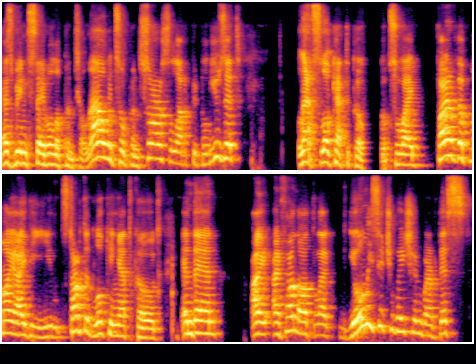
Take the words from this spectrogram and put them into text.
has been stable up until now. It's open source. A lot of people use it. Let's look at the code. So I fired up my IDE, started looking at code, and then I, I found out like the only situation where this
